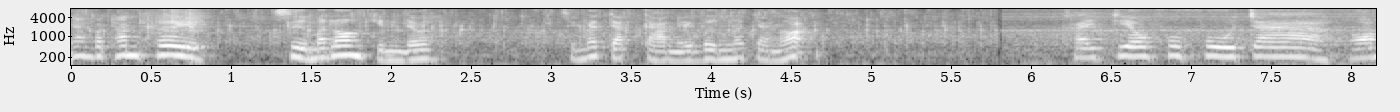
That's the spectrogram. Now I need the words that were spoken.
ยังบ่ทันเคย ซื้อมาลองกินเดี๋ยวสิมาจัดการให้เบิ่งเนาะจ้ะเนาะไข่เจียวฟูๆจ้าหอม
